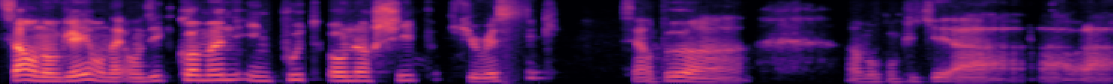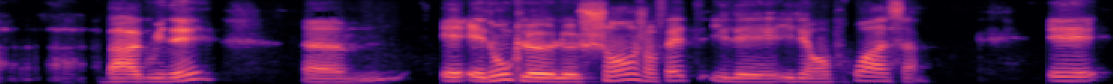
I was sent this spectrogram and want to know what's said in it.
Ça, en anglais, on, dit Common Input Ownership Heuristic. C'est un peu un, mot compliqué à, baragouiner. Euh, et, donc, le, change, en fait, il est, il est en proie à ça. Et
